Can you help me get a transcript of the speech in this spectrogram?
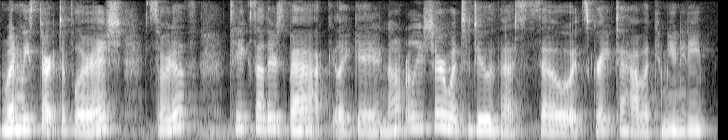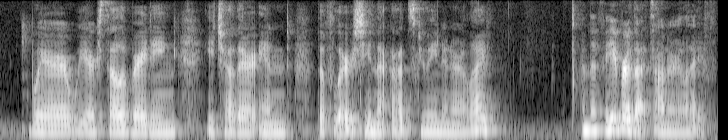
when we start to flourish, it sort of takes others back. Like, you're not really sure what to do with us. So, it's great to have a community where we are celebrating each other and the flourishing that God's doing in our life and the favor that's on our life.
